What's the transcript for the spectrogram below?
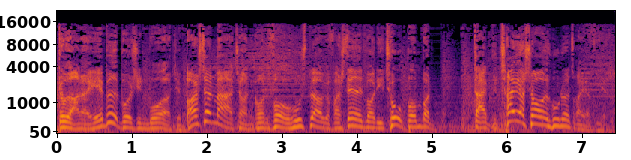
Stod han og hæppede på sin mor til Boston Marathon, kun få husblokke fra stedet, hvor de to bomber dræbte tre og sårede 183.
